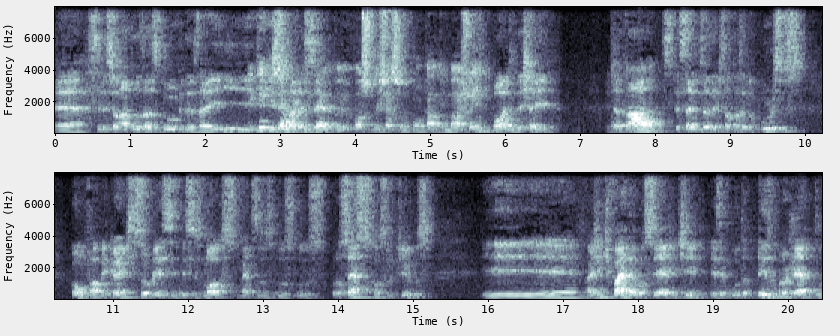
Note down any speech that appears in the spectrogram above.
é, selecionar todas as dúvidas aí. E quem quiser um arquiteto, eu posso deixar seu contato embaixo aí? Pode, deixa aí. A gente já está especializando, a gente está fazendo cursos com o fabricante sobre esse, esses blocos, métodos, os, os, processos construtivos. E a gente vai até você, a gente executa desde o projeto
